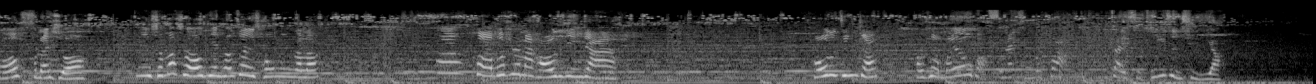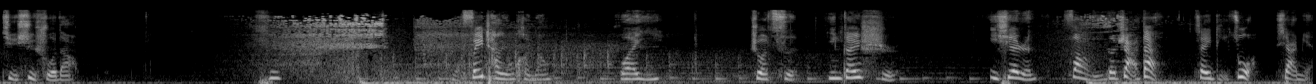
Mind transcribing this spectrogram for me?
哦，弗兰熊，你什么时候变成最聪明的了？啊，可不是嘛，猴子警长。猴子警长好像没有把弗兰熊的话再次听进去一样，继续说道。哼，我非常有可能怀疑，这次应该是一些人放了一个炸弹在底座下面，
